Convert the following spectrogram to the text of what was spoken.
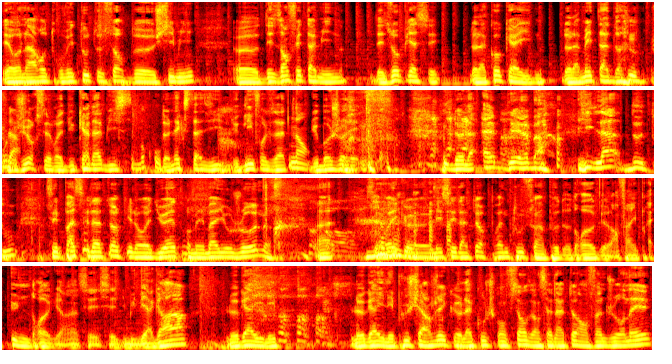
et on a retrouvé toutes sortes de chimies, euh, des amphétamines, des opiacés, de la cocaïne, de la méthadone, je vous jure c'est vrai, du cannabis, de l'ecstasy, du glyphosate, Non. du Beaujolais, de la MDMA. Il a de tout. C'est pas sénateur qu'il aurait dû être, mais maillot jaune. Hein, c'est vrai que les sénateurs prennent tous un peu de drogue. Enfin, ils prennent une drogue. hein, c'est, c'est du Viagra. Le gars, il est, le gars, il est plus chargé que la couche confiance d'un sénateur en fin de journée.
